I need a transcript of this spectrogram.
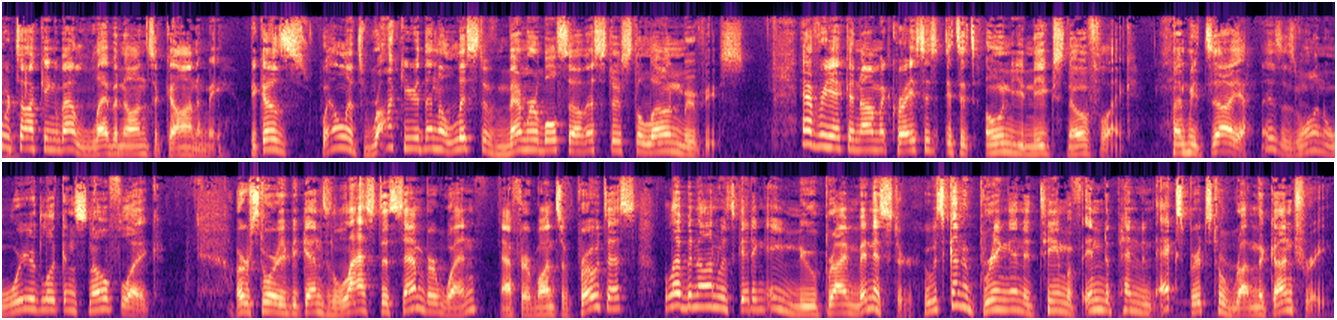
we're talking about Lebanon's economy because, well, it's rockier than a list of memorable Sylvester Stallone movies. Every economic crisis is its own unique snowflake. Let me tell you, this is one weird looking snowflake. Our story begins last December when, after months of protests, Lebanon was getting a new prime minister who was going to bring in a team of independent experts to run the country.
